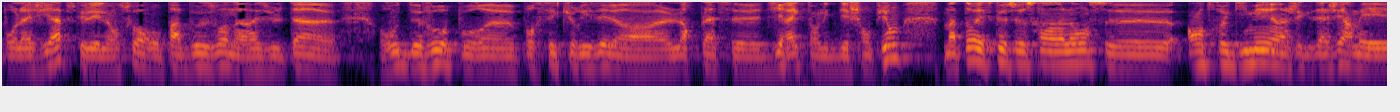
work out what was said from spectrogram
pour la GIA parce que les Lensois n'auront pas besoin d'un résultat route de veau pour pour sécuriser leur leur place directe en Ligue des Champions. Maintenant, est-ce que ce sera un Lens entre guillemets, hein, j'exagère, mais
